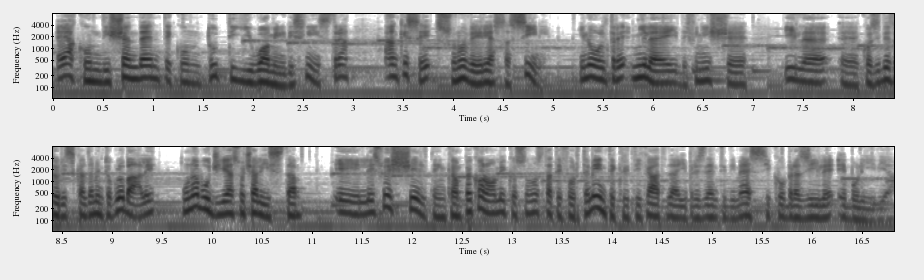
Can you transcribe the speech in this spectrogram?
è accondiscendente con tutti gli uomini di sinistra anche se sono veri assassini. Inoltre, Milei definisce il eh, cosiddetto riscaldamento globale una bugia socialista e le sue scelte in campo economico sono state fortemente criticate dai presidenti di Messico, Brasile e Bolivia.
